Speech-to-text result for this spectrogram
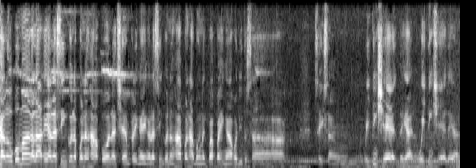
Hello po mga kalaki, alas 5 na po ng hapon at syempre ngayong alas 5 ng hapon habang nagpapahinga ako dito sa sa isang waiting shed, ayan, waiting shed, ayan.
